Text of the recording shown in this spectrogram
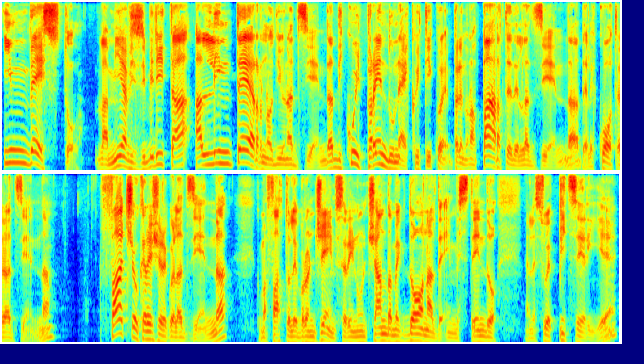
investo la mia visibilità all'interno di un'azienda di cui prendo un equity, prendo una parte dell'azienda, delle quote dell'azienda, faccio crescere quell'azienda, come ha fatto LeBron James rinunciando a McDonald's e investendo nelle sue pizzerie,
